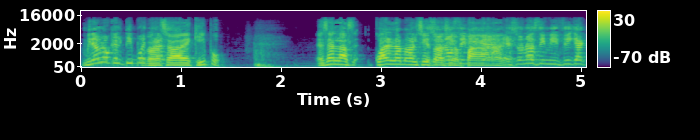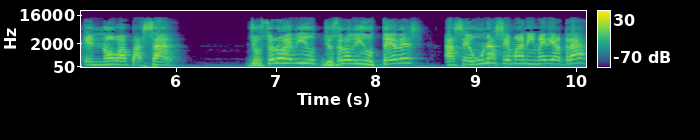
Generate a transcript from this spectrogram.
Mira lo que el tipo Pero no está se va de equipo. Esa es la, ¿Cuál es la mejor eso no, situación para significa, ganar? eso no significa que no va a pasar. Yo se lo he dicho, yo se lo dije a ustedes hace una semana y media atrás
